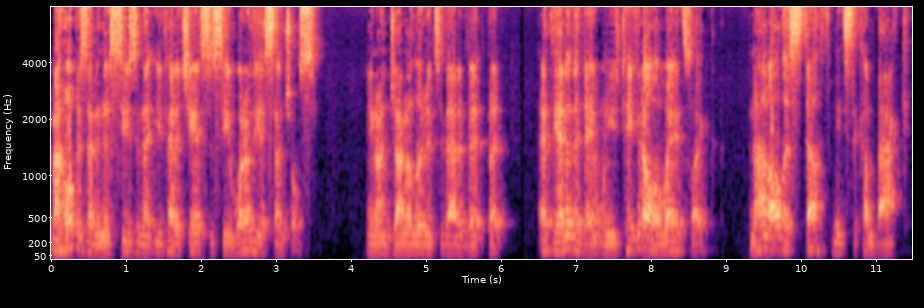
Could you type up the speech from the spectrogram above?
My hope is that in this season that you've had a chance to see what are the essentials. You know and john alluded to that a bit but at the end of the day when you take it all away it's like not all this stuff needs to come back.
